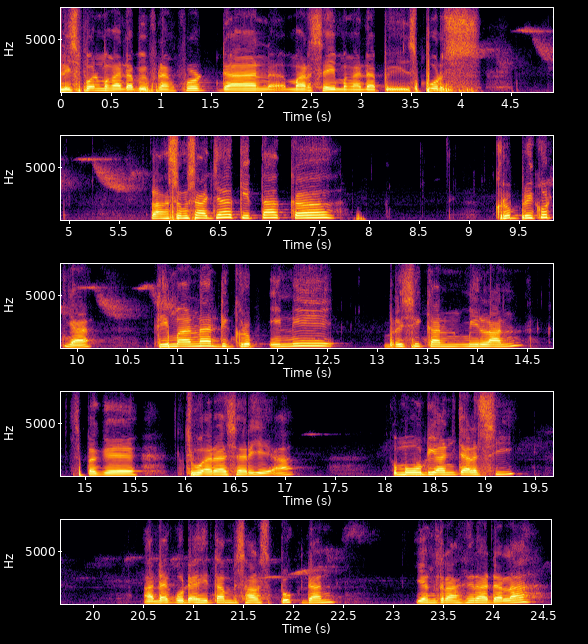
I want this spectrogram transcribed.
Lisbon menghadapi Frankfurt dan Marseille menghadapi Spurs. Langsung saja kita ke grup berikutnya di mana di grup ini berisikan Milan sebagai juara Serie A, kemudian Chelsea, ada kuda hitam Salzburg dan yang terakhir adalah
